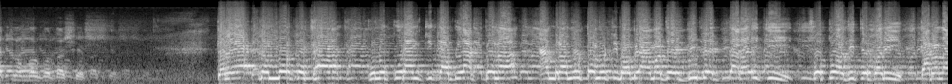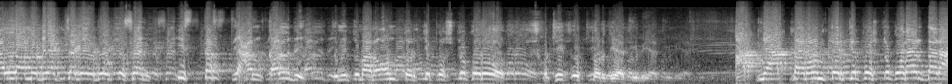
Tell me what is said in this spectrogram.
এক নম্বর কথা শেষ। তাহলে এক নম্বর কথা কোন কোরআন কিতাব লাগবে না? আমরা মোটামুটি ভাবে আমাদের বিবেক দ্বারাই কি ফতোয়া দিতে পারি? কারণ আল্লাহ নবী এক জায়গায় বলতেছেন ইস্তাস্তি আন কালবি। তুমি তোমার অন্তরকে প্রশ্ন করো সঠিক উত্তর দিয়ে দিবে। আপনি আপনার অন্তরকে প্রশ্ন করার দ্বারা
